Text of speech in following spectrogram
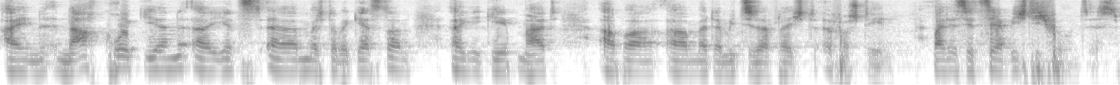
ein Nachkorrigieren äh, jetzt, ähm, ich glaube, gestern äh, gegeben hat, aber ähm, damit Sie da vielleicht äh, verstehen, weil es jetzt sehr wichtig für uns ist.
